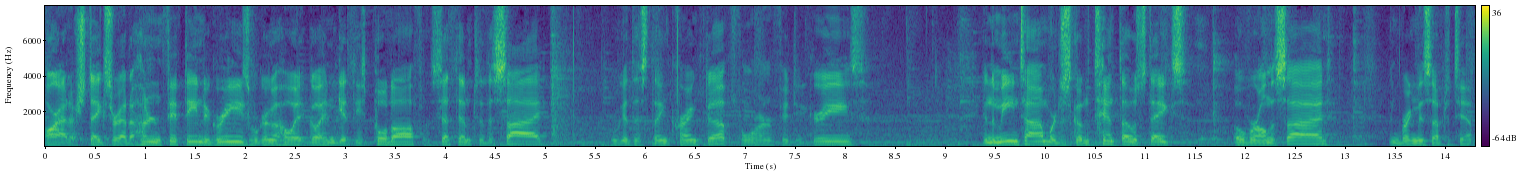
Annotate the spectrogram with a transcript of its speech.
All right, our steaks are at 115 degrees. We're gonna go ahead and get these pulled off, set them to the side. We'll get this thing cranked up, 450 degrees. In the meantime, we're just gonna tent those steaks over on the side and bring this up to temp.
